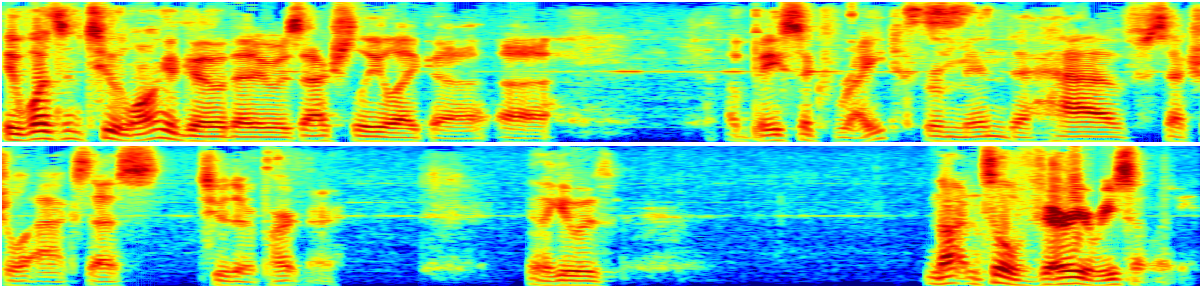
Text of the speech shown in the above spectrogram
it wasn't too long ago that it was actually like a, a a basic right for men to have sexual access to their partner. Like it was not until very recently,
